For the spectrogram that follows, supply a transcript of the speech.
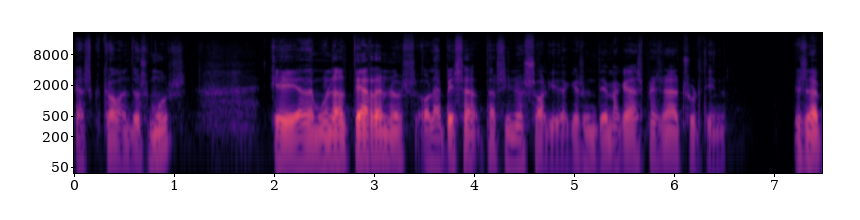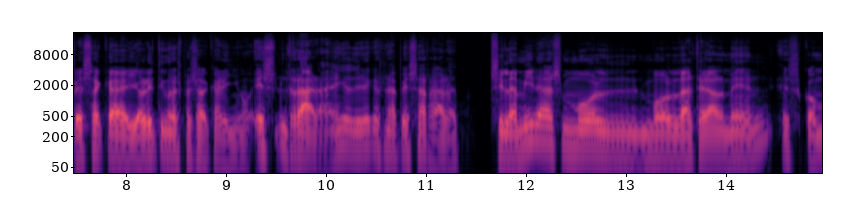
que es troben dos murs, eh, damunt el terra no és, o la peça per si no és sòlida, que és un tema que després ha anat sortint. És una peça que jo li tinc un especial carinyo. És rara, eh? jo diria que és una peça rara. Si la mires molt, molt lateralment, és com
